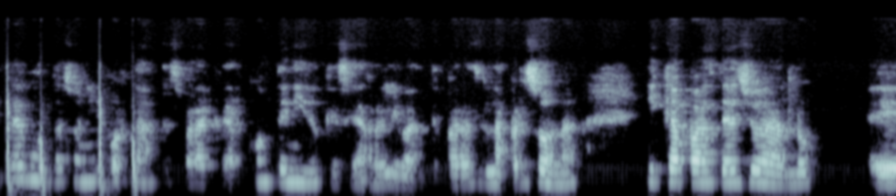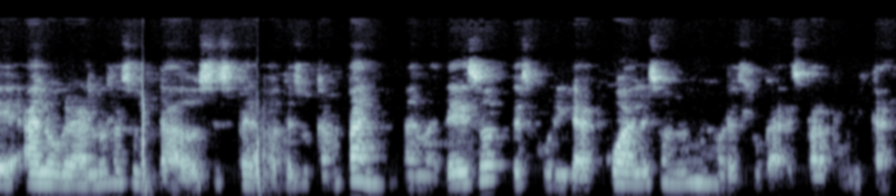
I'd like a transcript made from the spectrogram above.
preguntas son importantes para crear contenido que sea relevante para la persona y capaz de ayudarlo eh, a lograr los resultados esperados de su campaña. Además de eso, descubrirá cuáles son los mejores lugares para publicar.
